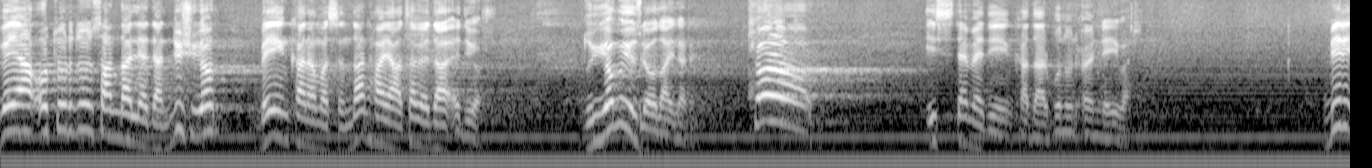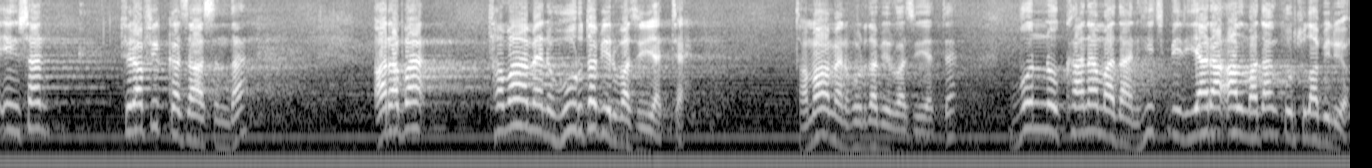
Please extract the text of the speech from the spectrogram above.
Veya oturduğu sandalyeden düşüyor, beyin kanamasından hayata veda ediyor. Duyuyor muyuz bu olayları? Çok istemediğin kadar bunun örneği var. Bir insan trafik kazasında araba tamamen hurda bir vaziyette. Tamamen hurda bir vaziyette. Burnu kanamadan hiçbir yara almadan kurtulabiliyor.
